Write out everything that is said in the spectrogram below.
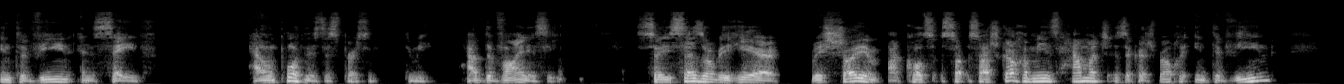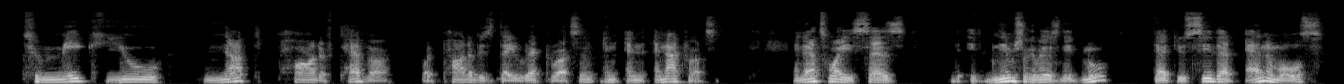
intervene and save? How important is this person to me? How divine is he? So he says over here, Rishoyim are called, so, so Ashkocha means how much is a Baruch intervene to make you not part of Teva, but part of his direct Ratzin and, and, and not Ratzin. And that's why he says, nidmu, that you see that animals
